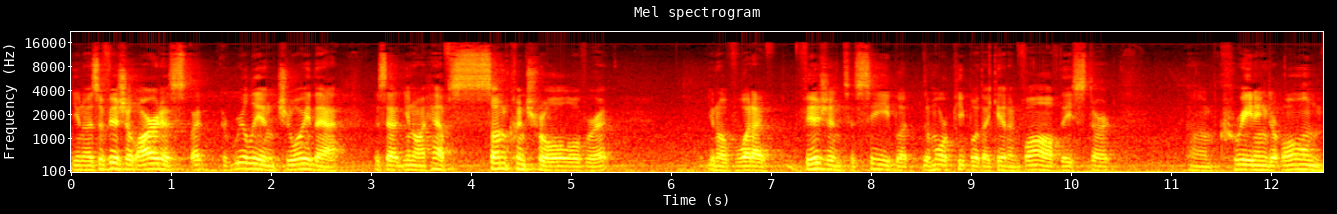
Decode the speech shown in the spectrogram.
You know, as a visual artist, I, I really enjoy that, is that, you know, I have some control over it, you know, of what I vision to see, but the more people that get involved, they start um, creating their own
